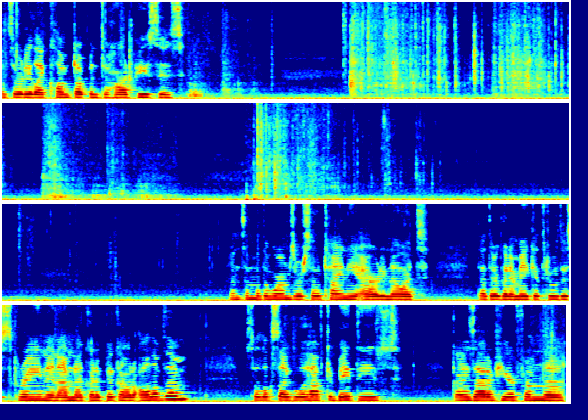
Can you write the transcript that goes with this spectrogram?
It's already like clumped up into hard pieces. And some of the worms are so tiny, I already know it, that they're gonna make it through the screen and I'm not gonna pick out all of them. So it looks like we'll have to bait these guys out of here from the,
